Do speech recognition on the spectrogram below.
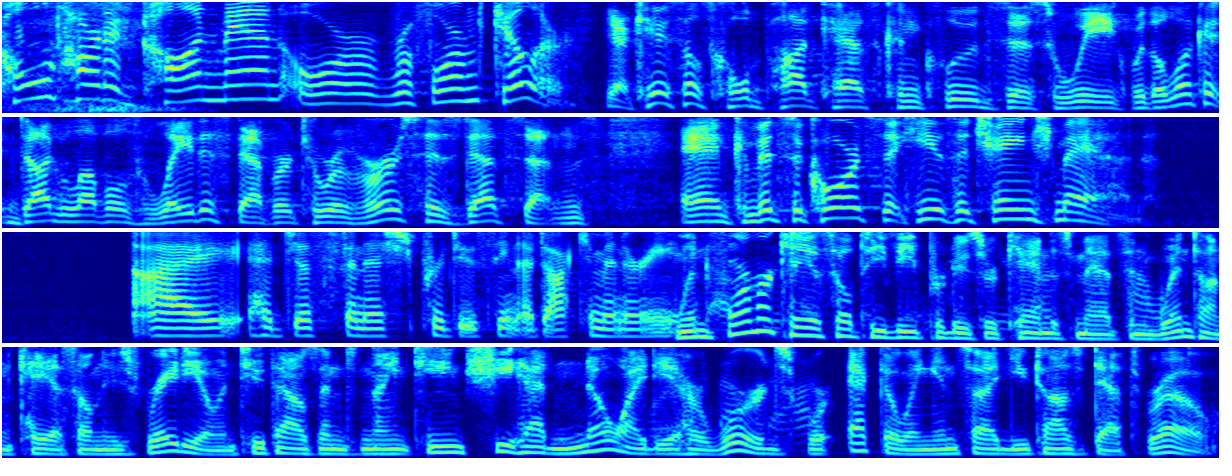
cold-hearted con man or reformed killer? Yeah, KSL's Cold podcast concludes this week with a look at Doug Lovell's latest effort to reverse his death sentence and convince the courts that he is a changed man. I had just finished producing a documentary. When former KSL TV producer Candice Madsen went on KSL News Radio in 2019, she had no idea her words were echoing inside Utah's death row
